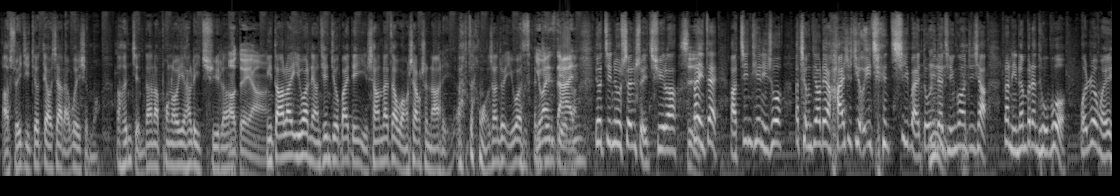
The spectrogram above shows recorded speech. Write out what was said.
啊随即就掉下来，为什么？啊，很简单了，碰到压力区了。哦，对呀，你到了一万两千九百点以上，那再往上是哪里 啊？再往上就一万三千点，一万三，又进入深水区了。是，那你在啊今天你说啊成交量还是只有一千七百。多亿的情况之下，嗯、那你能不能突破？我认为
